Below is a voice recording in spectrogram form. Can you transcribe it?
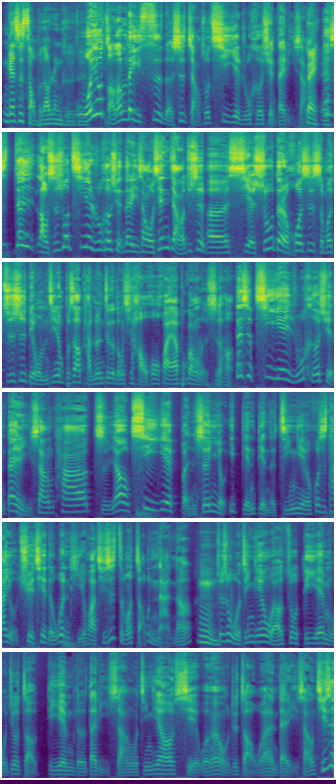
应该是找不到任何的。我有找到类似的是讲说企业如何选代理商。对，但是但是老实说，企业如何选代理商，我先讲啊，就是呃写书的或是什么知识点，我们今天不是要谈论这个东西好或坏啊，不关我的事哈。但是企业如何选代理商，它只要企业本身有一点点的经验，或是它有确切的问题的话，其实怎么找不难呢？嗯，就是我今天我要做 DM，我就找 DM 的代理商；我今天要写文案，我就找文案的代理商。其实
